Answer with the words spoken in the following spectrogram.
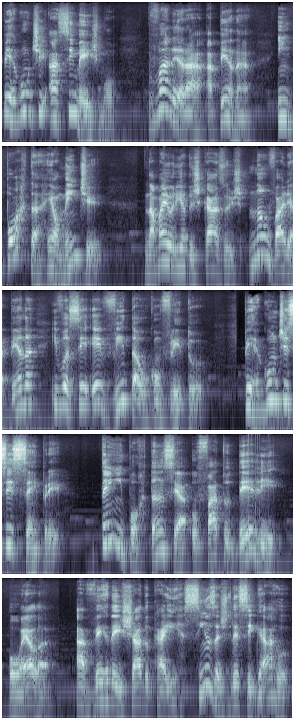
pergunte a si mesmo: valerá a pena? Importa realmente? na maioria dos casos, não vale a pena e você evita o conflito. Pergunte-se sempre: tem importância o fato dele ou ela haver deixado cair cinzas de cigarro,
